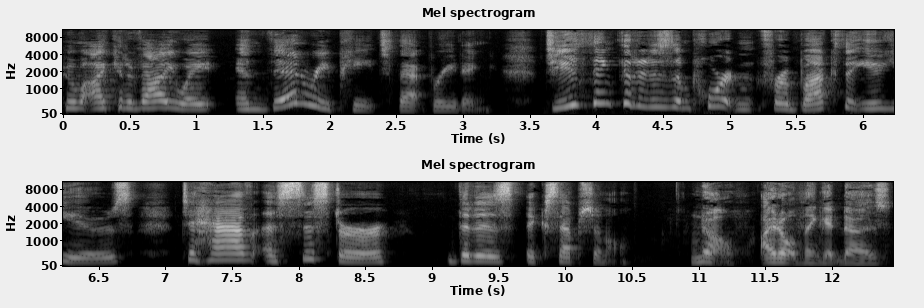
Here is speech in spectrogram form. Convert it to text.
whom I could evaluate and then repeat that breeding? Do you think that it is important for a buck that you use to have a sister that is exceptional? No, I don't think it does.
